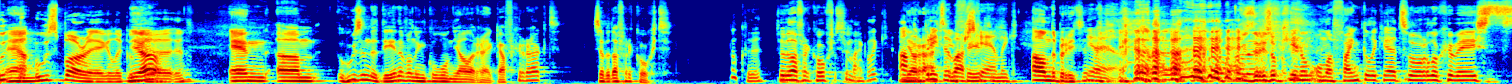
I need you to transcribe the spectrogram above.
Ja. een moesbar eigenlijk. Ja. eh, En ehm, hoe zijn de Denen van hun koloniale rijk afgeraakt? Ze hebben dat verkocht. Oké, Ze hebben dat verkocht. gemakkelijk. Aan de Britten 1840. waarschijnlijk. Aan de Britten. Ja, ja. Dus er is ook geen onafhankelijkheidsoorlog geweest.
